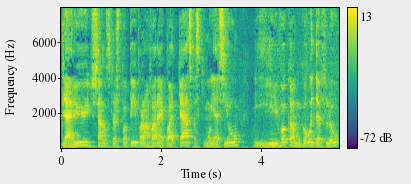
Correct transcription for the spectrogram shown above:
de la rue, du centre Slush Poppy pour en faire un podcast parce qu'il mouille assez haut. Il va comme go with the flow.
